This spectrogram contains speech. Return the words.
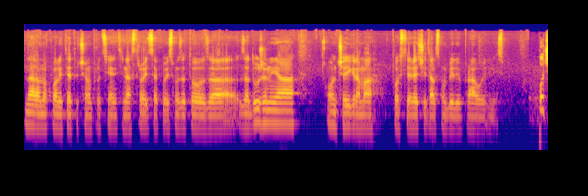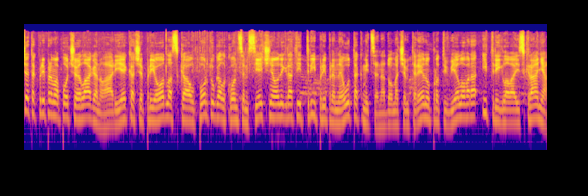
Naravno kvalitetu ćemo procijeniti nas trojica koji smo za to zaduženi, a on će igrama poslije reći da li smo bili u pravu ili nismo. Početak priprema počeo je lagano, a Rijeka će prije odlaska u Portugal koncem siječnja odigrati tri pripremne utakmice na domaćem terenu protiv Bjelovara i Triglava iz Kranja,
